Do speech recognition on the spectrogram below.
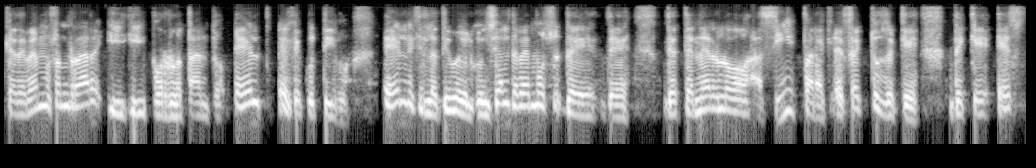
que debemos honrar y, por lo tanto el Ejecutivo, el Legislativo y el Judicial debemos de, tenerlo así para efectos de que, de que, es,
